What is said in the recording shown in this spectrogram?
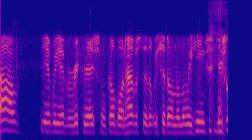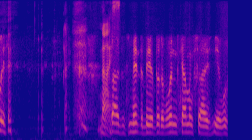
Oh, yeah, we have a recreational combine harvester that we sit on on the weekend usually. nice. So it's meant to be a bit of wind coming, so yeah, we'll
